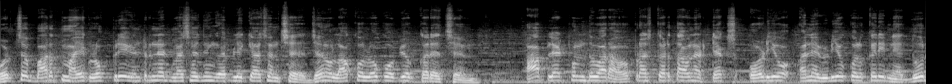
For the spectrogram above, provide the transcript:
વોટ્સએપ ભારતમાં એક લોકપ્રિય ઇન્ટરનેટ મેસેજિંગ એપ્લિકેશન છે, જેનો લાખો લોકો ઉપયોગ કરે છે. આ પ્લેટફોર્મ દ્વારા વપરાશકર્તાઓને ટેક્સ ઓડિયો અને વીડિયો કોલ કરીને દૂર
